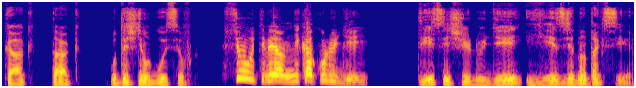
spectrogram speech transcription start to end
«Как так?» — уточнил Гусев. «Все у тебя не как у людей». «Тысячи людей ездят на такси».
